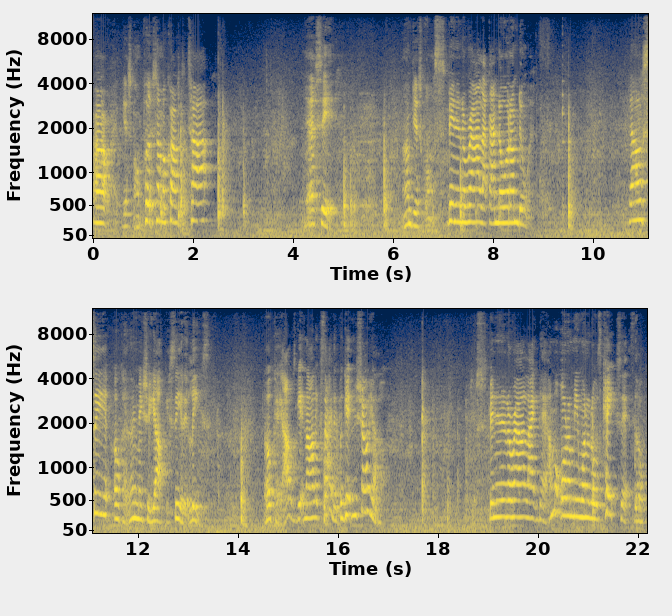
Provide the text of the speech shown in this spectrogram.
Alright, just gonna put some across the top. That's it. I'm just gonna spin it around like I know what I'm doing. Y'all see it? Okay, let me make sure y'all can see it at least. Okay, I was getting all excited forgetting to show y'all. Just spinning it around like that. I'm gonna order me one of those cake sets though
